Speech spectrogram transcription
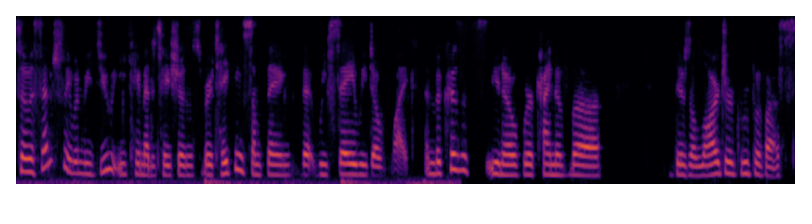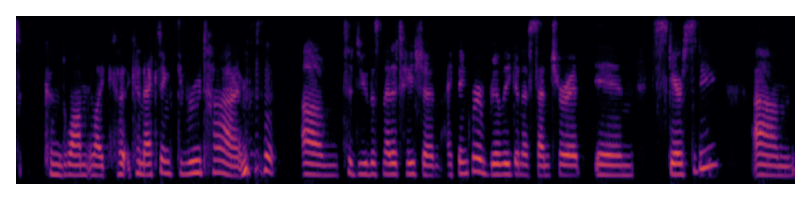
so essentially, when we do EK meditations, we're taking something that we say we don't like. And because it's, you know, we're kind of uh, there's a larger group of us conglomerate like co- connecting through time um, to do this meditation i think we're really going to center it in scarcity um,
